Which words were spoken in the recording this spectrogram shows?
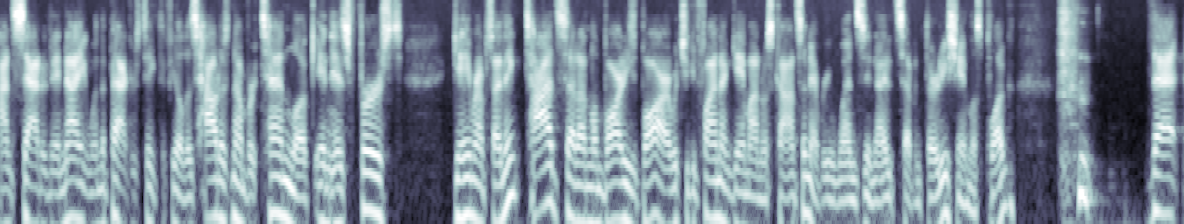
on Saturday night when the Packers take the field is how does number 10 look in his first game reps? I think Todd said on Lombardi's bar, which you can find on Game on Wisconsin every Wednesday night at 7:30, shameless plug, that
